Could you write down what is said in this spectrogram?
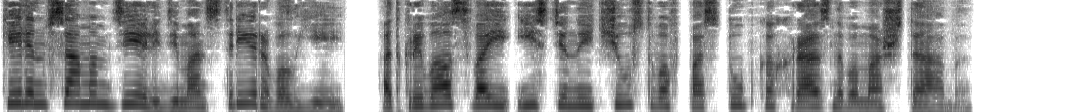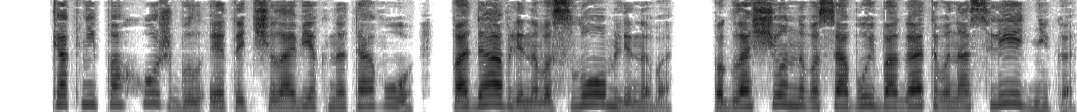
Келлен в самом деле демонстрировал ей, открывал свои истинные чувства в поступках разного масштаба. Как не похож был этот человек на того, подавленного, сломленного, поглощенного собой богатого наследника,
